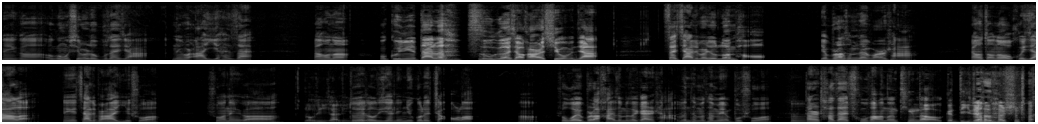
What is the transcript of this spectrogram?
那个我跟我媳妇儿都不在家，那会儿阿姨还在，然后呢，我闺女带了 四五个小孩儿去我们家，在家里边儿就乱跑，也不知道他们在玩儿啥，然后等到我回家了，那个家里边儿阿姨说，说那个楼底下邻居。对楼底下邻居过来找了，啊，说我也不知道孩子们在干啥，问他们他们也不说，嗯但是他在厨房能听到跟地震了似的。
